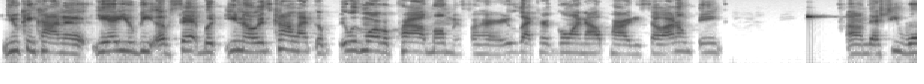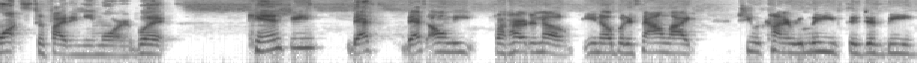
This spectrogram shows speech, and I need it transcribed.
you can kind of yeah, you'll be upset, but you know, it's kind of like a it was more of a proud moment for her. It was like her going out party. So I don't think um, that she wants to fight anymore, but can she? That's that's only for her to know, you know. But it sounded like she was kind of relieved to just be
